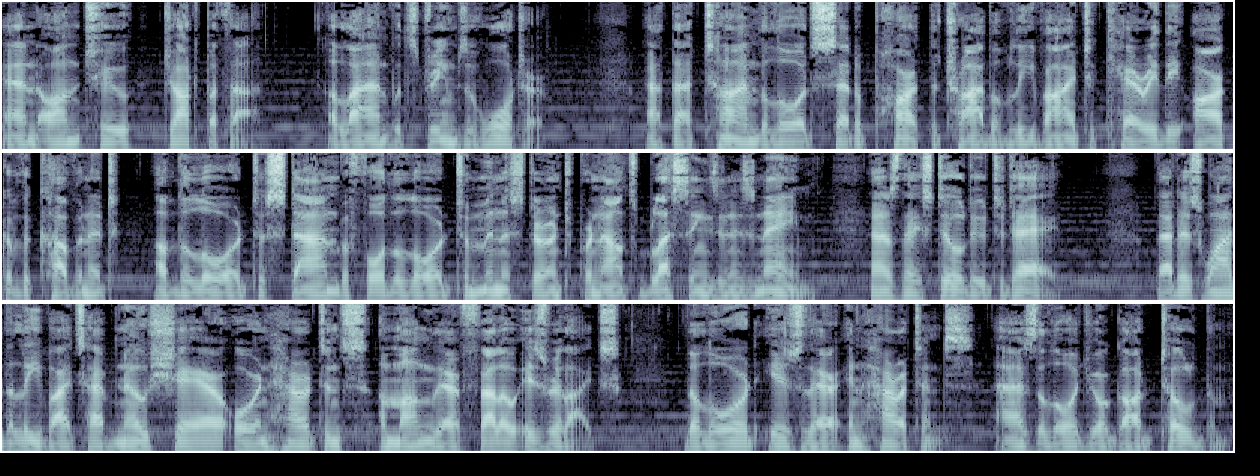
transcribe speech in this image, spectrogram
and on to Jotbathah, a land with streams of water. At that time the Lord set apart the tribe of Levi to carry the ark of the covenant of the Lord, to stand before the Lord, to minister and to pronounce blessings in his name, as they still do today. That is why the Levites have no share or inheritance among their fellow Israelites. The Lord is their inheritance, as the Lord your God told them.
